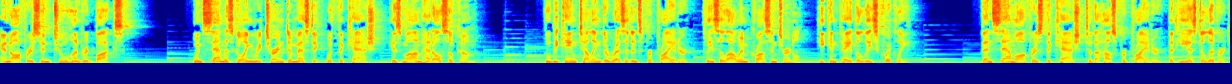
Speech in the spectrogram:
And offers him 200 bucks. When Sam is going return domestic with the cash, his mom had also come. Who became telling the residence proprietor, please allow him cross internal, he can pay the lease quickly. Then Sam offers the cash to the house proprietor that he has delivered.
